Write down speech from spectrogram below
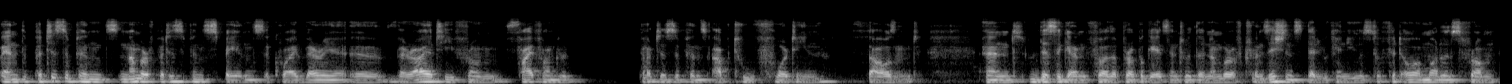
and the participants number of participants spans a quite vari uh, variety from 500 participants up to 14,000. And this again further propagates into the number of transitions that we can use to fit our models from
